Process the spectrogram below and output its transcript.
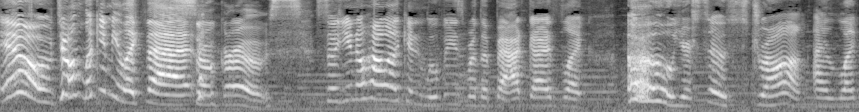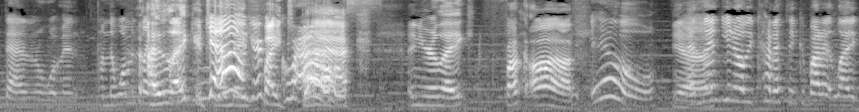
Ew, don't look at me like that. So gross. So you know how like in movies where the bad guy's like, "Oh, you're so strong. I like that in a woman," and the woman's like, I like it "No, when they you're fight gross." back. And you're like, fuck off. Ew. Yeah. And then you know you kind of think about it like,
